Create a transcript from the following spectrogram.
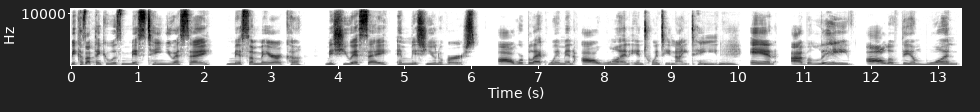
because i think it was miss teen usa miss america miss usa and miss universe all were black women all won in 2019 Mhm. and I believe all of them won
